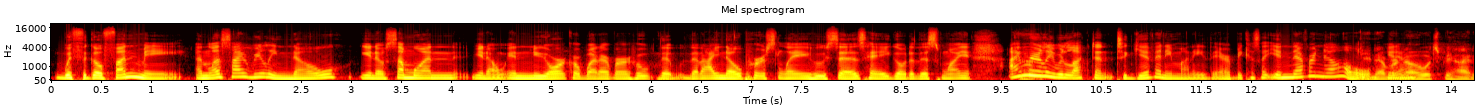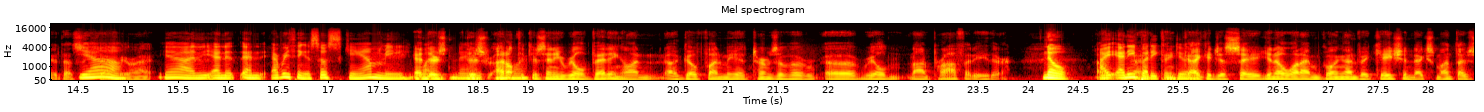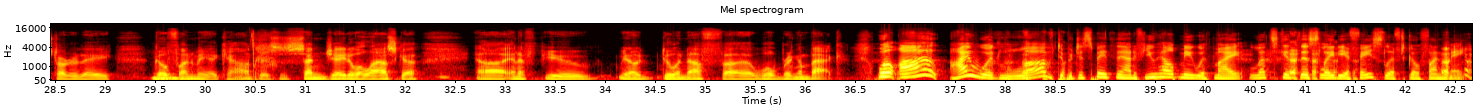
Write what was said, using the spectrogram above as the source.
with the GoFundMe, unless I really know, you know, someone, you know, in New York or whatever who that, that I know personally who says, "Hey, go to this one," I'm really reluctant to give any money there because you never know. You never know what's behind it. That's Yeah, exactly right. yeah, and and it, and everything is so scammy. And there's, there's, I don't think there's any real vetting on uh, GoFundMe in terms of a, a real nonprofit either. no. I, anybody I can do I could just say, you know what, I'm going on vacation next month. I've started a Mm-hmm. GoFundMe account. This is send Jay to Alaska, uh, and if you you know do enough, uh, we'll bring him back. Well, I I would love to participate in that if you help me with my "Let's Get This Lady a Facelift" GoFundMe.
